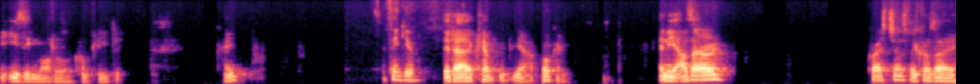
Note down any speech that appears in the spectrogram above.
the Ising model completely. Okay. Thank you. Did I, yeah, okay. Any other questions? Because I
